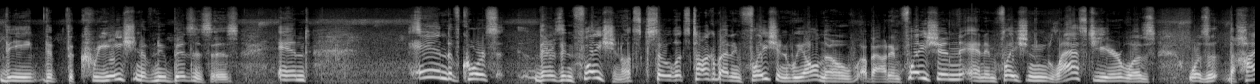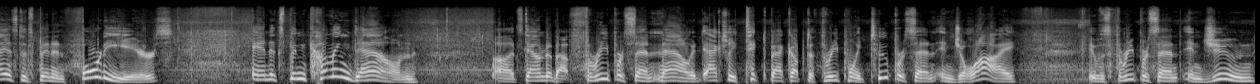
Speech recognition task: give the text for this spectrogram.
the, the, the creation of new businesses and and of course, there's inflation. Let's, so let's talk about inflation. We all know about inflation, and inflation last year was was the highest it's been in 40 years, and it's been coming down. Uh, it's down to about 3% now. It actually ticked back up to 3.2% in July. It was 3% in June,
